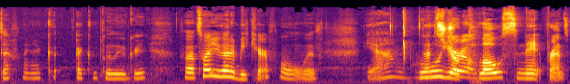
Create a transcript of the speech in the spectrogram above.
Definitely, I, I completely agree. So that's why you got to be careful with Yeah, who your close knit friends.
